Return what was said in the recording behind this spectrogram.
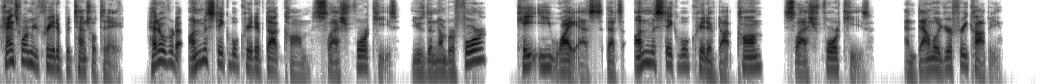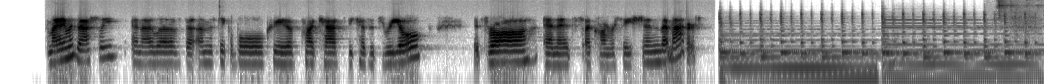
Transform your creative potential today. Head over to unmistakablecreative.com slash four keys. Use the number four, K E Y S. That's unmistakablecreative.com slash four keys and download your free copy. My name is Ashley, and I love the Unmistakable Creative podcast because it's real, it's raw, and it's a conversation that matters.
